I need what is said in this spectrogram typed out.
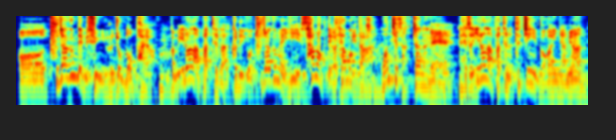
어, 투자금 대비 수익률은 좀 높아요. 음. 그럼 이런 아파트가 그리고 투자 금액이 3억대가 3억 됩니다. 되잖아. 원체 작잖아요. 네. 그래서 이런 아파트는 특징이 뭐가 있냐면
